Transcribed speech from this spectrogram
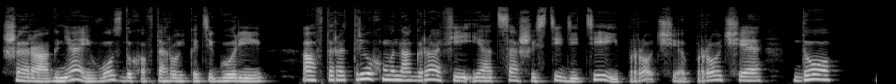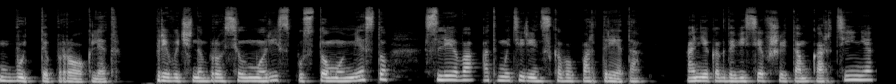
Шера огня и воздуха второй категории, автора трех монографий и отца шести детей и прочее, прочее, до «Будь ты проклят!» привычно бросил Морис пустому месту слева от материнского портрета. А некогда висевшей там картине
